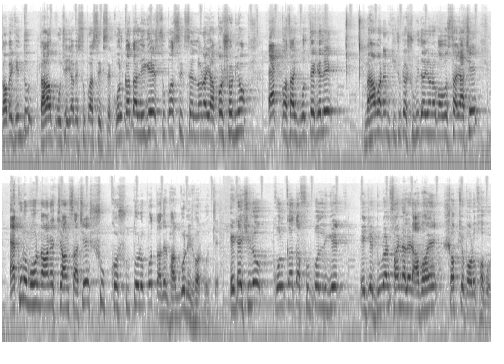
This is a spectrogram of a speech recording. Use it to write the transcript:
তবে কিন্তু তারাও পৌঁছে যাবে সুপার সিক্সে কলকাতা লিগের সুপার সিক্সের লড়াই আকর্ষণীয়। এক কথায় বলতে গেলে মেহামাডান কিছুটা সুবিধাজনক অবস্থায় আছে। এখনও মোহনবাগানের চান্স আছে। সূক্ষ্ম সুতোর ওপর তাদের ভাগ্য নির্ভর করছে। এটাই ছিল কলকাতা ফুটবল লিগের এই যে ডুরান ফাইনালের আবহে সবচেয়ে বড় খবর।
